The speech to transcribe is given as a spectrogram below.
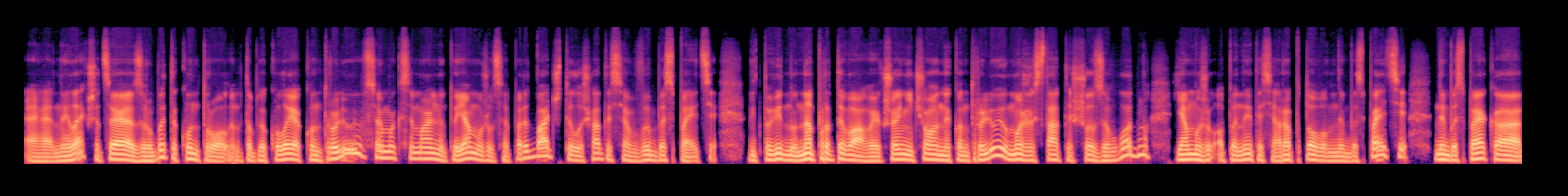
Е, Найлегше це зробити контролем. Тобто, коли я контролюю все максимально, то я можу все передбачити, лишатися в безпеці. Відповідно, на противагу, якщо я нічого не контролюю, може стати що завгодно. Я можу опинитися раптово в небезпеці. Небезпека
